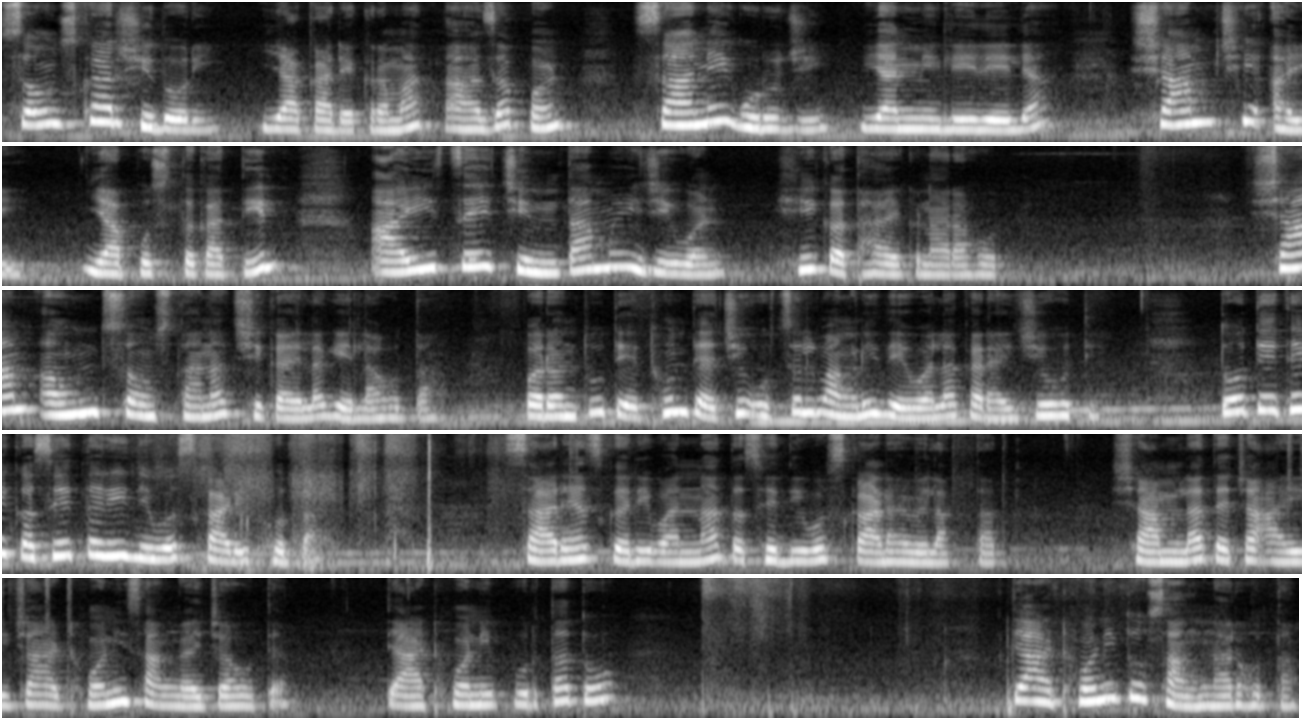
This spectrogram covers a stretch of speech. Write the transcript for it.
संस्कार शिदोरी या कार्यक्रमात आज आपण साने गुरुजी यांनी लिहिलेल्या श्यामची आई या पुस्तकातील आईचे चिंतामय जीवन ही कथा ऐकणार आहोत. श्याम औंध संस्थानात शिकायला गेला होता परंतु तेथून त्याची उचलबांगडी देवाला करायची होती. तो तेथे कसे तरी दिवस काढीत होता. साऱ्याच गरिबांना तसे दिवस काढावे लागतात. श्यामला त्याच्या आईच्या आठवणी सांगायच्या होत्या. त्या आठवणीपुरता तो त्या आठवणी तो सांगणार होता.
